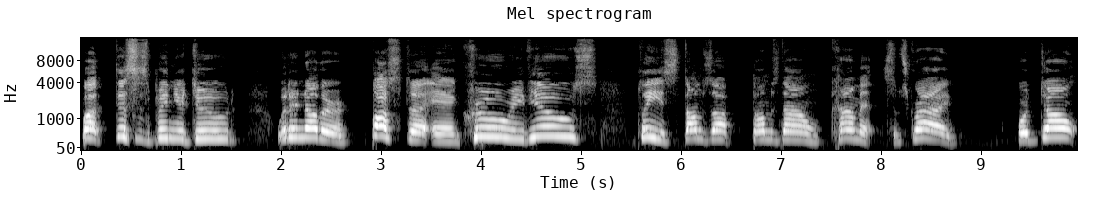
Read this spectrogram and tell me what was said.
But this has been your dude with another Busta and Crew reviews. Please, thumbs up, thumbs down, comment, subscribe, or don't.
